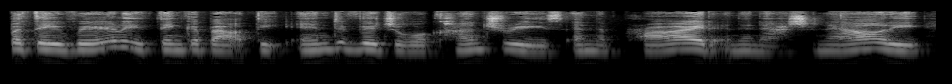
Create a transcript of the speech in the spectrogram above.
but they rarely think about the individual countries and the pride and the nationality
